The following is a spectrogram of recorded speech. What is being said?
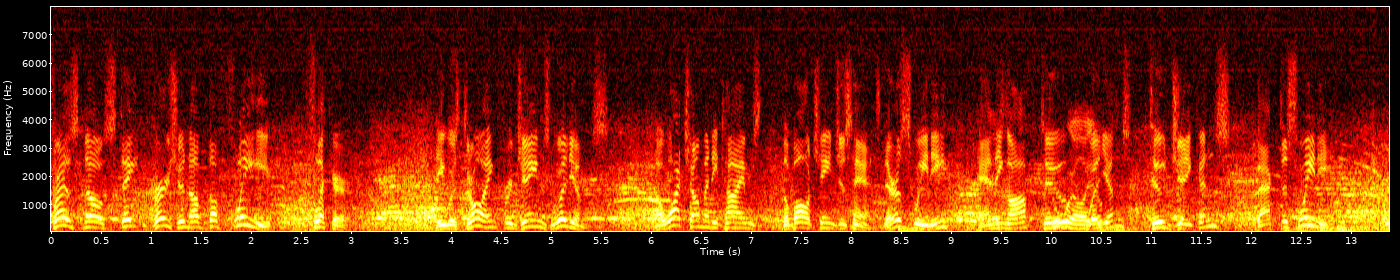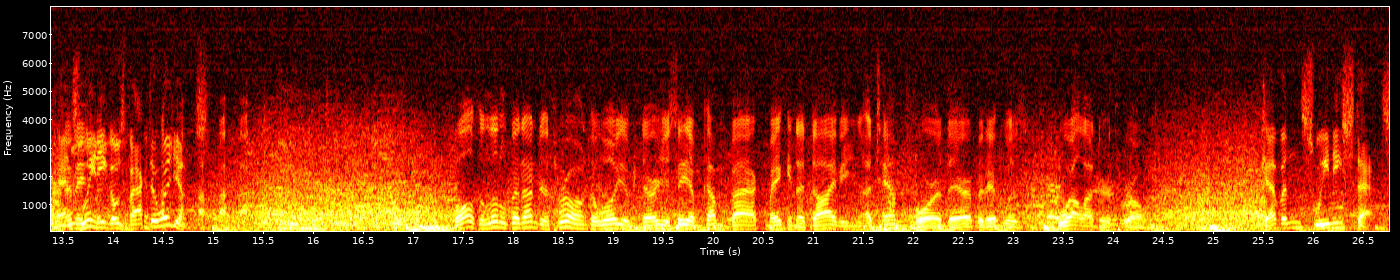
Fresno State version of the flea flicker. He was throwing for James Williams. Now watch how many times the ball changes hands. There's Sweeney handing off to, to Williams. Williams. to Jenkins, back to Sweeney. And, and Sweeney goes back to Williams. Ball's a little bit underthrown to Williams there. You see him come back, making a diving attempt for it there, but it was well underthrown. Kevin Sweeney stats.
